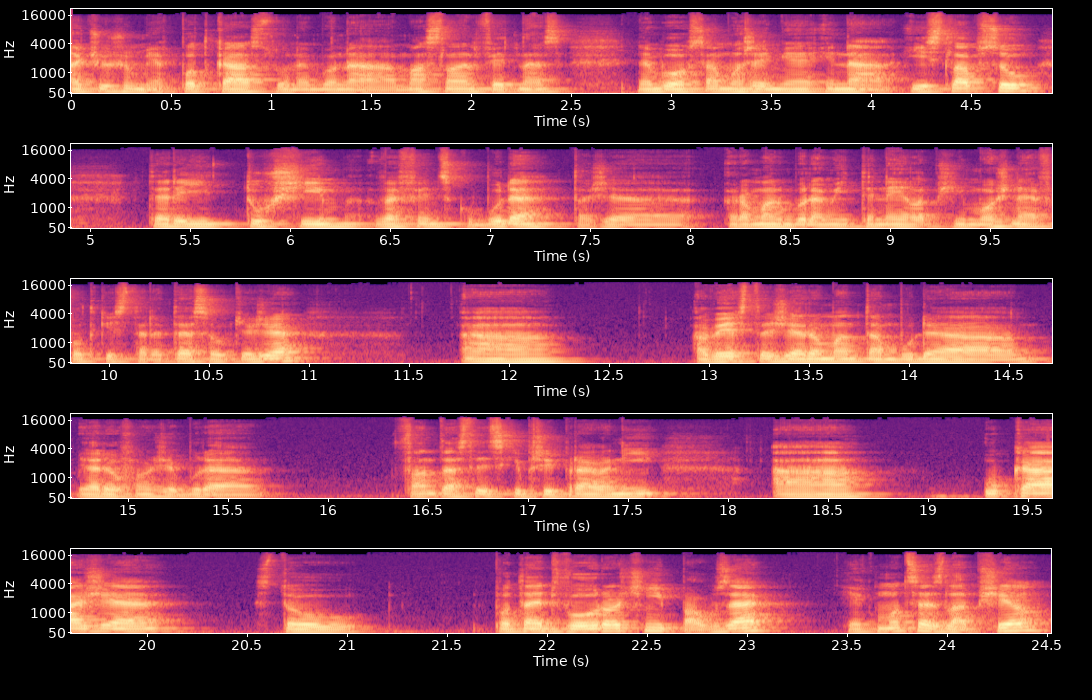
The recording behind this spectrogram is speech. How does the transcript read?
ať už u mě v podcastu, nebo na Muscle Fitness, nebo samozřejmě i na Eastlabsu který tuším ve Finsku bude, takže Roman bude mít ty nejlepší možné fotky z tady té soutěže. A, a vězte, že Roman tam bude a já doufám, že bude fantasticky připravený a ukáže s tou, po té dvouroční pauze, jak moc se zlepšil,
